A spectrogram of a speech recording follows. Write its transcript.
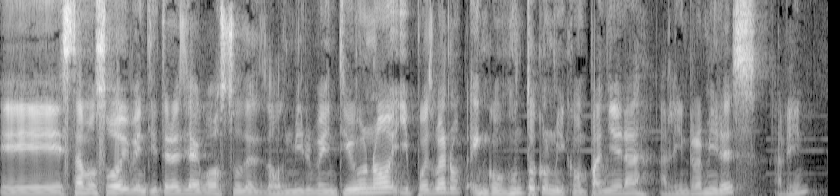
Eh, estamos hoy 23 de agosto del 2021 y pues bueno, en conjunto con mi compañera Aline Ramírez. Aline.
